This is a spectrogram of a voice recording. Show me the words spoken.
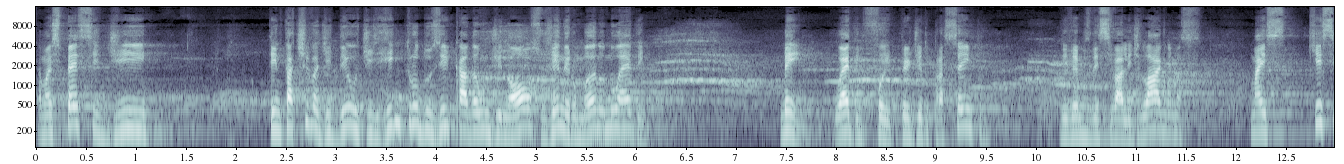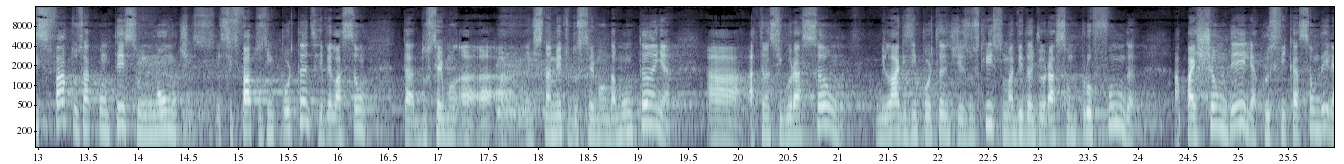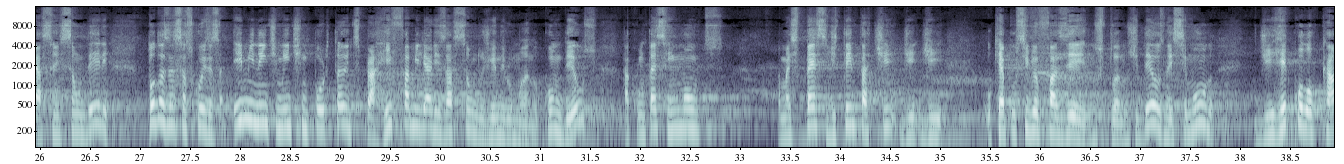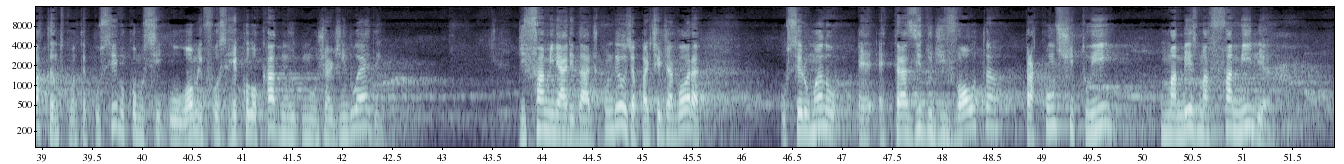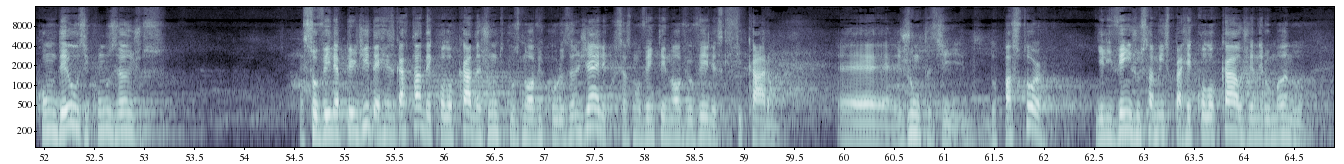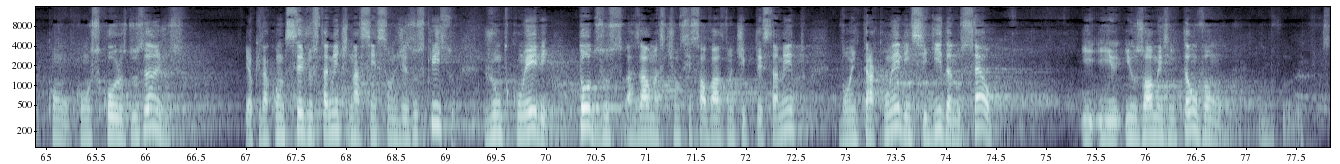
É uma espécie de tentativa de Deus de reintroduzir cada um de nós, o gênero humano, no Éden. Bem, o Éden foi perdido para sempre, vivemos nesse vale de lágrimas, mas que esses fatos aconteçam em montes, esses fatos importantes, revelação da, do sermão, a, a, o ensinamento do sermão da montanha, a, a, transfiguração, milagres importantes de Jesus Cristo, uma vida de oração profunda, a paixão dele, a crucificação dele, a ascensão dele, todas essas coisas eminentemente importantes para a refamiliarização do gênero humano com Deus acontecem em montes. É uma espécie de tentativa de, de o que é possível fazer nos planos de Deus, nesse mundo, de recolocar tanto quanto é possível, como se o homem fosse recolocado no, no jardim do Éden, de familiaridade com Deus, e a partir de agora, o ser humano é, é trazido de volta para constituir uma mesma família com Deus e com os anjos. Essa ovelha perdida é resgatada e colocada junto com os nove coros angélicos, as 99 ovelhas que ficaram é, juntas de, do pastor. E ele vem justamente para recolocar o gênero humano com, com os coros dos anjos. E é o que vai acontecer justamente na ascensão de Jesus Cristo. Junto com ele, todas as almas que tinham se salvado no Antigo Testamento vão entrar com ele em seguida no céu. E, e, e os homens então vão,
